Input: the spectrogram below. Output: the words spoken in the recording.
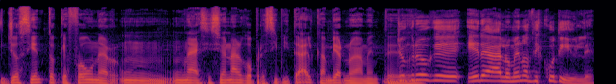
yo siento que fue una, una, decisión algo precipitada el cambiar nuevamente. Yo creo que era a lo menos discutible,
